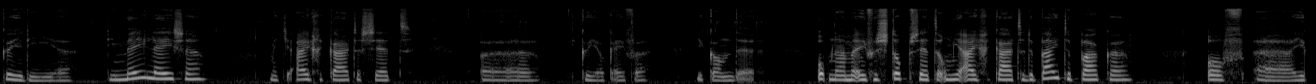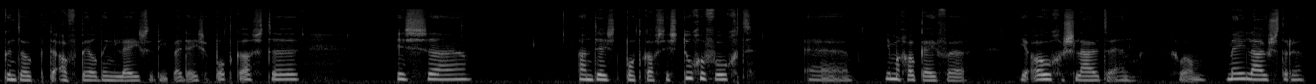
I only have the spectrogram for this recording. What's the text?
kun je die, uh, die meelezen met je eigen kaartenset. Uh, die kun je ook even, je kan de opname even stopzetten om je eigen kaarten erbij te pakken. Of je kunt ook de afbeelding lezen die bij deze podcast is, aan deze podcast is toegevoegd. je mag ook even je ogen sluiten en gewoon meeluisteren.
